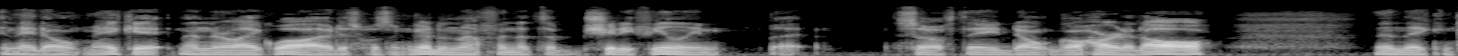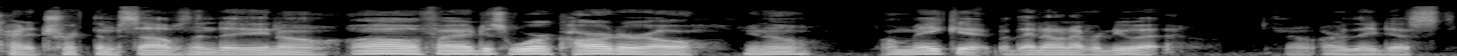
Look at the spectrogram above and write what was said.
and they don't make it, then they're like, well, I just wasn't good enough. And that's a shitty feeling. But so if they don't go hard at all, then they can kind of trick themselves into, you know, oh, if I just work harder, I'll, you know, I'll make it. But they don't ever do it, you know, or they just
